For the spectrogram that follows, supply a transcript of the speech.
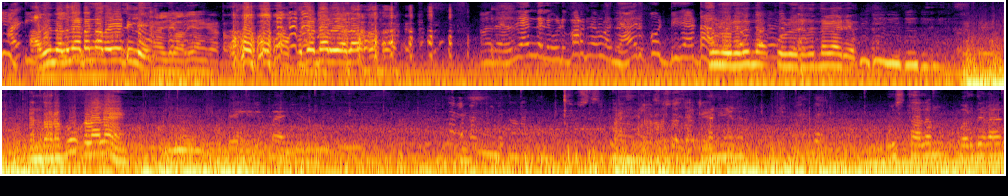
കേട്ടി അത് ഇന്നലെ ചേട്ടൻ കഥ കേട്ടില്ലേ? അയ്യോ അത് ഞാൻ അപ്പൊ ചേട്ടൻ അറിയാലോ? അതെ അത് ഞാൻ എന്തെങ്കിലും കൂടി പറഞ്ഞോളൂ. ഞാൻ ഒരു പൊട്ടി ചേട്ടാ. പുഴുവിനെ തിന്ന കാര്യം. എന്തോരം പൂക്കളല്ലേ സ്ഥലം വെറുതെ ഇടാൻ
